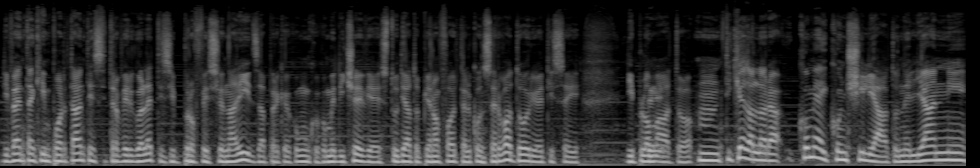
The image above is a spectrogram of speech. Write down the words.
diventa anche importante e si, tra virgolette, si professionalizza perché comunque, come dicevi, hai studiato pianoforte al conservatorio e ti sei diplomato. Sì. Mm, ti chiedo allora, come hai conciliato negli anni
